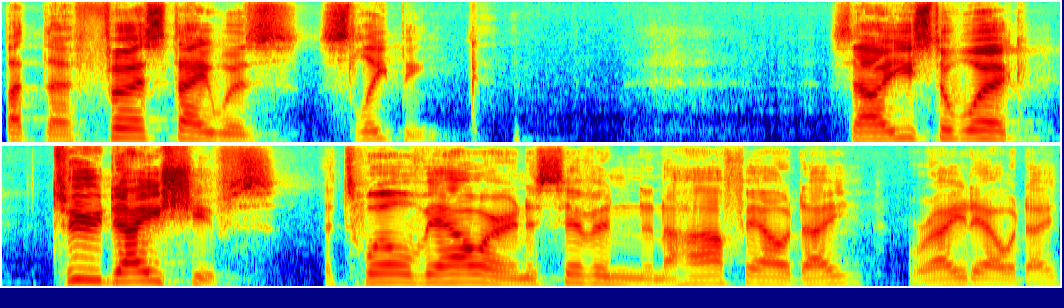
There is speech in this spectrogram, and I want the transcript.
But the first day was sleeping. so I used to work two day shifts a 12 hour and a seven and a half hour day or eight hour day.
